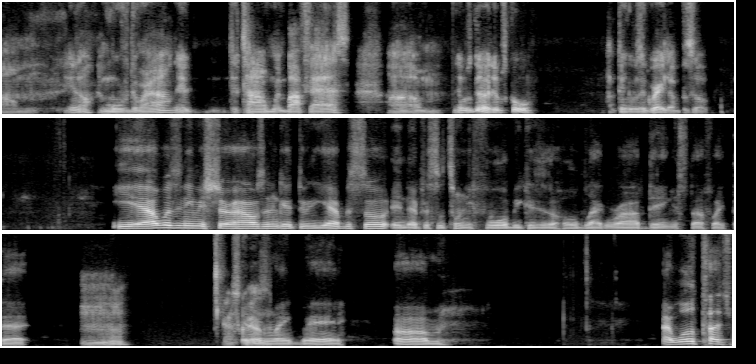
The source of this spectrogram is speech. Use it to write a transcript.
Um, you know, it moved around. It, the time went by fast. Um, it was good. It was cool. I think it was a great episode. Yeah, I wasn't even sure how I was gonna get through the episode in episode 24 because of the whole Black Rob thing and stuff like that. hmm That's And crazy. I'm like, man, um, I will touch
